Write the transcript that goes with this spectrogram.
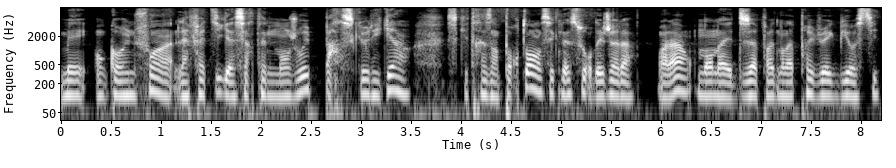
Mais encore une fois, hein, la fatigue a certainement joué parce que les gars, ce qui est très important, c'est que Nassour déjà là, voilà, on en a déjà parlé dans la preview avec Biosti,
